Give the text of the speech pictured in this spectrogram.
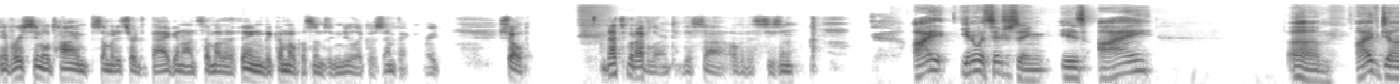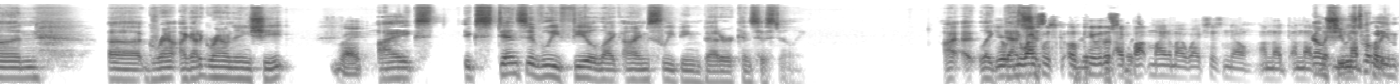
every single time somebody starts bagging on some other thing, they come up with something new like Ozempic, right? So that's what I've learned this uh, over this season. I, you know, what's interesting is I, um, I've done, uh, ground. I got a grounding sheet. Right. I ex- extensively feel like I'm sleeping better consistently. I, I like Your that's your wife was okay with it. I bought mine, and my wife says no. I'm not. I'm not. No, she was totally. it.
